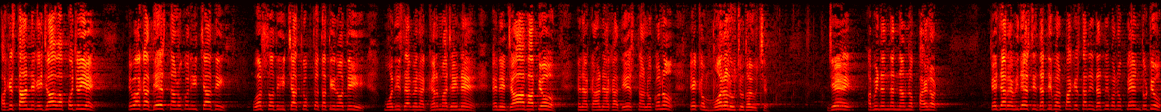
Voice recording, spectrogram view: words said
પાકિસ્તાનને કઈ જવાબ આપવો જોઈએ? એવા આખા દેશના લોકોની ઈચ્છા હતી. વર્ષોથી ઈચ્છા તૃપ્ત થતી નહોતી. મોદી સાહેબ એના ઘરમાં જઈને એને જવાબ આપ્યો. એના કારણે આખા દેશના લોકોનો એક મોરલ ઊંચું થયું છે. જે અભિનંદન નામનો પાયલોટ કે જ્યારે વિદેશની ધરતી પર, પાકિસ્તાનની ધરતી પરનું પ્લેન તૂટ્યું,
